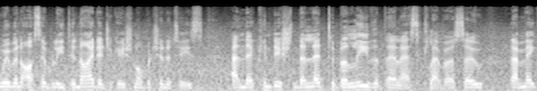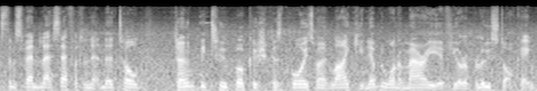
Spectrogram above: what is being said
women are simply denied education opportunities and they're conditioned, they're led to believe that they're less clever, so that makes them spend less effort on it and they're told, don't be too bookish because boys won't like you. Nobody want to marry you if you're a blue stocking.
